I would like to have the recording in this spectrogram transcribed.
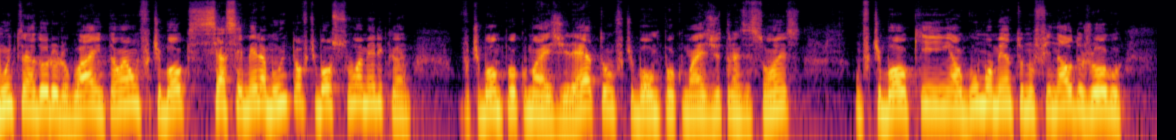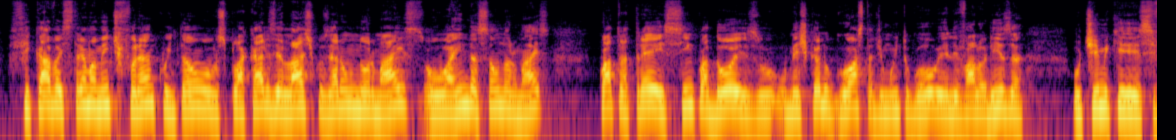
muito treinador uruguaio, então é um futebol que se assemelha muito ao futebol sul-americano. Um futebol um pouco mais direto, um futebol um pouco mais de transições, um futebol que em algum momento no final do jogo ficava extremamente franco, então os placares elásticos eram normais ou ainda são normais. 4 a 3, 5 a 2, o, o mexicano gosta de muito gol e ele valoriza o time que se,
